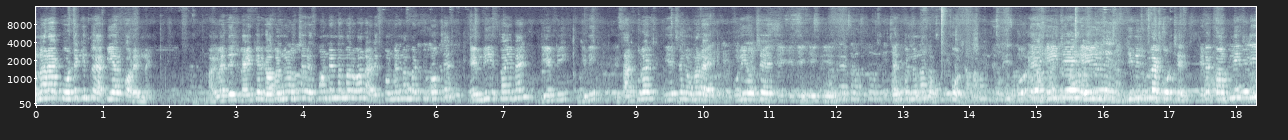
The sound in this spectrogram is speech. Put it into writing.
ওনারা কোর্টে কিন্তু অ্যাপিয়ার করেন নাই। বাংলাদেশ ব্যাংকের গভর্নর হচ্ছে রেসপন্ডেন্ট নাম্বার ওয়ান আর রেসপন্ডেন্ট নাম্বার টু হচ্ছে এমডি ইসলামী ব্যাংক ডিএমডি যিনি সার্কুলার দিয়েছেন ওনারাই। উনি হচ্ছে এই যে এই জিনিসগুলা করছেন, এটা completely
